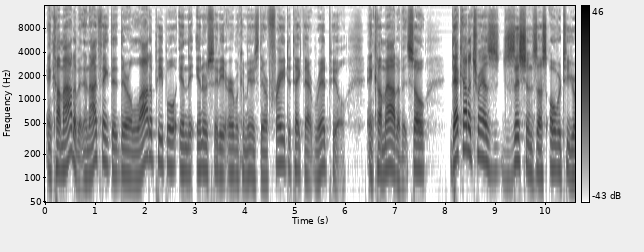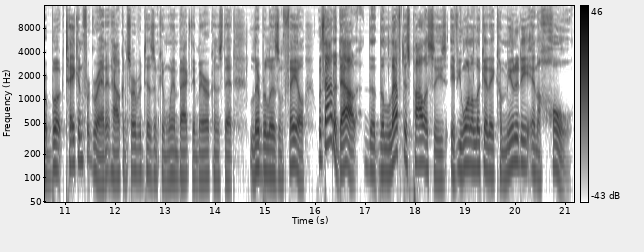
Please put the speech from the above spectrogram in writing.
and come out of it. And I think that there are a lot of people in the inner city urban communities they're afraid to take that red pill and come out of it. So that kind of transitions us over to your book, Taken for Granted How Conservatism Can Win Back the Americans That Liberalism Failed. Without a doubt, the, the leftist policies, if you want to look at a community in a whole,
